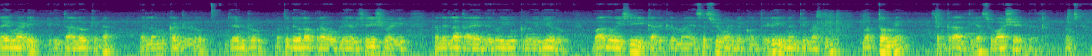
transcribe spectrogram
ದಯಮಾಡಿ ಇಡೀ ತಾಲೂಕಿನ ಎಲ್ಲ ಮುಖಂಡರುಗಳು, ಜನರು ಮತ್ತು ದೇವಲಾಪುರ ಹೋಬಳಿಯ ವಿಶೇಷವಾಗಿ ತನ್ನೆಲ್ಲ ತಾಯಂದಿರು, ಯುವಕರು, ಹಿರಿಯರು ಭಾಗವಹಿಸಿ ಈ ಕಾರ್ಯಕ್ರಮ ಯಶಸ್ವಿ ಮಾಡಬೇಕು ಅಂತೇಳಿ ವಿನಂತಿ ಮಾಡ್ತೀನಿ. ಮತ್ತೊಮ್ಮೆ ಸಂಕ್ರಾಂತಿಯ ಶುಭಾಶಯಗಳು. ನಮಸ್ಕಾರ.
